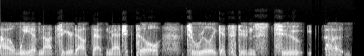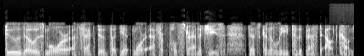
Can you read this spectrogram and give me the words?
uh, we have not figured out that magic pill to really get students to uh, do those more effective but yet more effortful strategies that's going to lead to the best outcomes.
